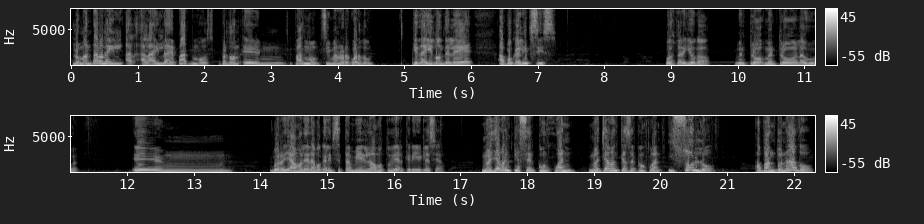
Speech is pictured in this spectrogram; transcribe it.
Lo mandaron a, la isla de Patmos, perdón, Patmos, si mal no recuerdo, que de ahí donde lee Apocalipsis. Puedo estar equivocado. Me entró, me entró la duda. Em, bueno, ya vamos a leer Apocalipsis también y lo vamos a estudiar, querida iglesia. No hallaban qué hacer con Juan no hallaban qué hacer con Juan y solo, abandonado,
